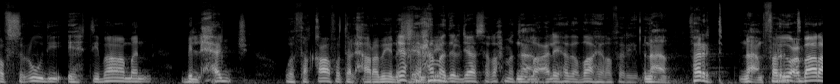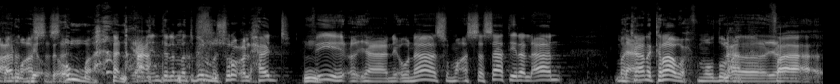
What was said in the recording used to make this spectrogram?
آه، سعودي اهتماما بالحج وثقافة الحرمين يا أخي حمد الجاسر رحمة نعم. الله عليه هذا ظاهرة فريدة. نعم. فرد. نعم فرد. هو عبارة عن مؤسسة. أمة نعم. يعني أنت لما تقول مشروع الحج فيه يعني أناس ومؤسسات إلى الآن مكانك نعم. راوح في موضوع نعم. يعني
